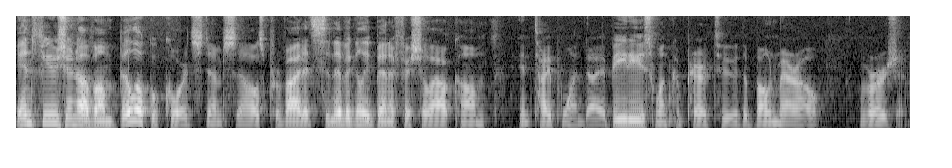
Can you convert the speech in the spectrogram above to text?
Infusion of umbilical cord stem cells provided significantly beneficial outcome in type 1 diabetes when compared to the bone marrow version.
